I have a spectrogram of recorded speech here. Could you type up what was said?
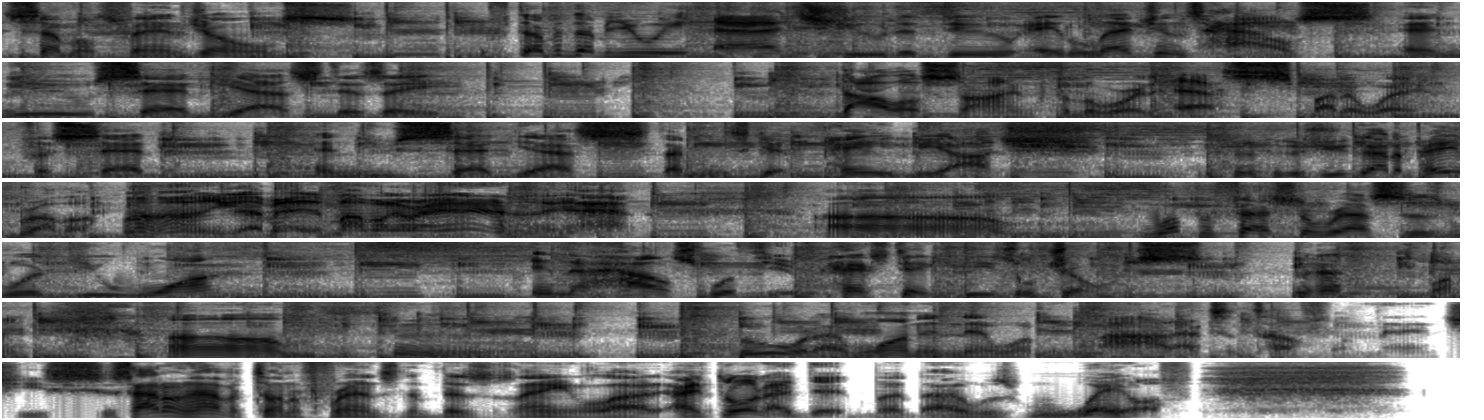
Seminoles fan Jones. If WWE asked you to do a Legends House and you said yes, there's a dollar sign for the word S, by the way, for said, and you said yes, that means getting paid, biatch. Because you got to pay, brother. you got to pay. Yeah. Um, what professional wrestlers would you want in the house with you? Hashtag Diesel Jones. funny. Um, hmm. Who would I want in there with me? Wow, that's a tough one, man. Jesus, I don't have a ton of friends in the business. I ain't gonna lie. I thought I did, but I was way off.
